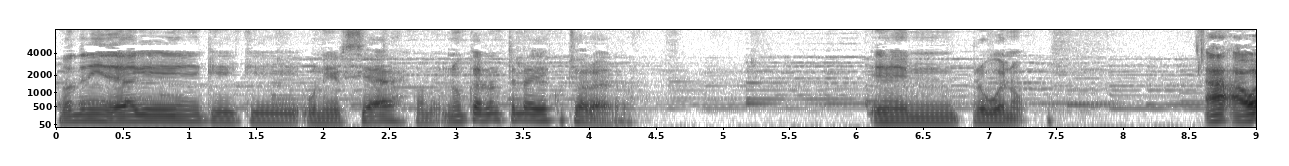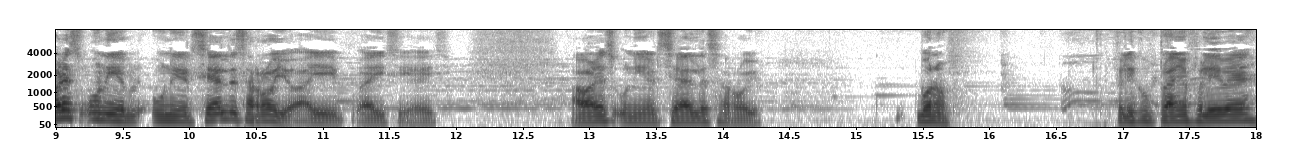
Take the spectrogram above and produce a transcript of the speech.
No tenía idea que, que, Universidad de Las Condes. Nunca antes la había escuchado, la verdad. Em, pero bueno. Ah, ahora es Universidad del Desarrollo. Ahí, ahí sí, ahí sí. Ahora es Universidad del Desarrollo. Bueno. Feliz cumpleaños Felipe,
